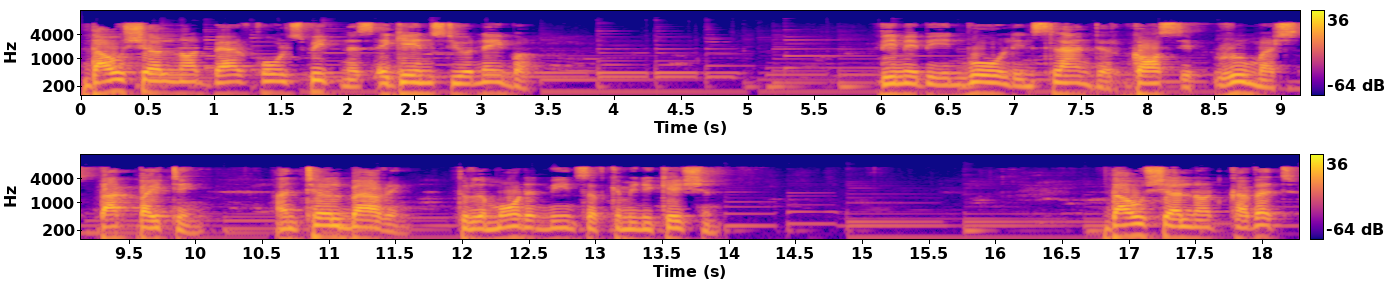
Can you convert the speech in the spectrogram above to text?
Thou shalt not bear false witness against your neighbor. We may be involved in slander, gossip, rumors, backbiting, and tale bearing through the modern means of communication. Thou shalt not covet.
